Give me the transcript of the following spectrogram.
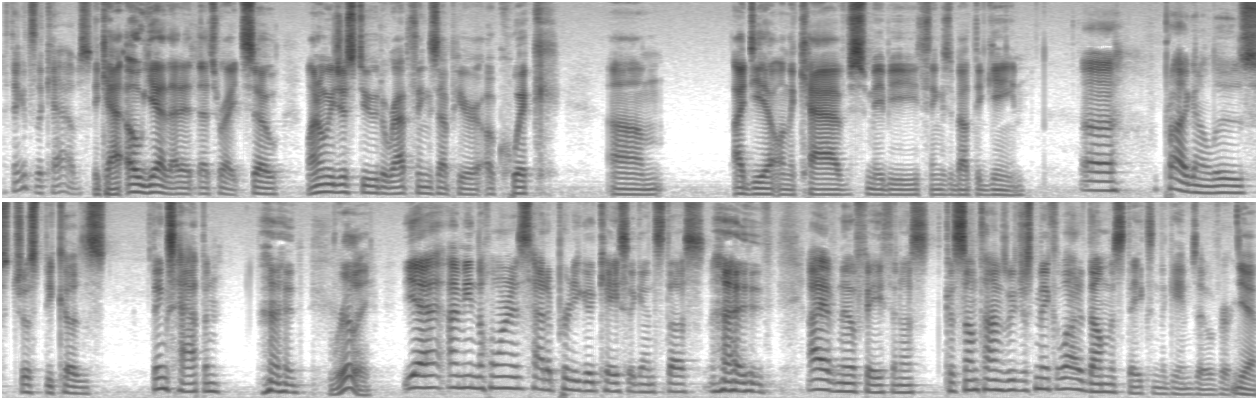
I think it's the Cavs. The cat. Oh yeah, that that's right. So why don't we just do to wrap things up here a quick um, idea on the Cavs, maybe things about the game. Uh, we're probably gonna lose just because things happen. Really? Yeah, I mean the Hornets had a pretty good case against us. I have no faith in us because sometimes we just make a lot of dumb mistakes and the game's over. Yeah,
